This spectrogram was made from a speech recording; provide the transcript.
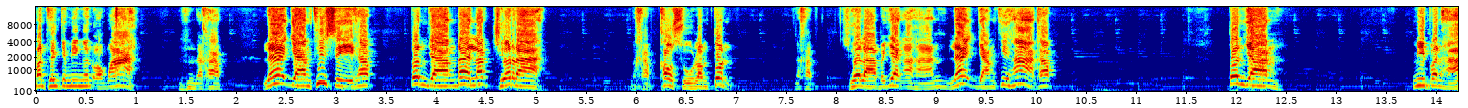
มันถึงจะมีเงินออกมานะครับ และอย่างที่สี่ครับ ต้นยางได้รับเชื้อรา นะครับเข้าสู่ลำต้นนะครับ เชื้อราไปแย่งอาหารและอย่างที่ห้าครับ ต้นยาง มีปัญหา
